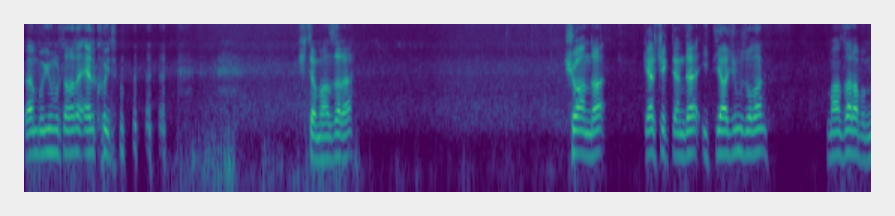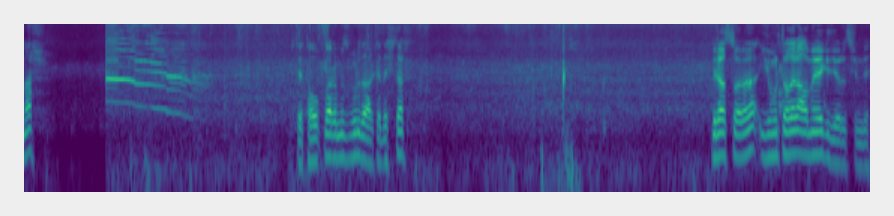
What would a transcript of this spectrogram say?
Ben bu yumurtalara el koydum. işte manzara. Şu anda gerçekten de ihtiyacımız olan manzara bunlar. İşte tavuklarımız burada arkadaşlar. Biraz sonra yumurtaları almaya gidiyoruz şimdi.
